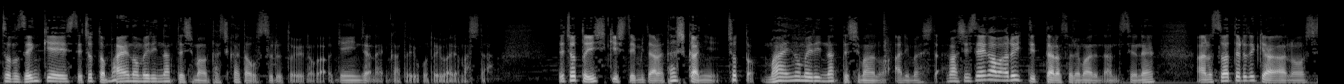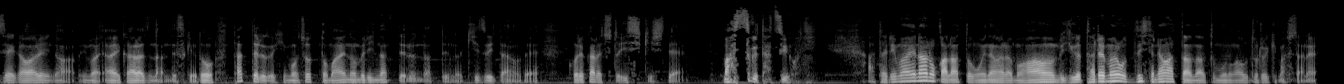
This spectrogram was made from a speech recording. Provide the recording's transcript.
ちょっと前傾して、ちょっと前のめりになってしまう立ち方をするというのが原因じゃないかということを言われました。で、ちょっと意識してみたら、確かに、ちょっと前のめりになってしまうのはありました。まあ、姿勢が悪いって言ったらそれまでなんですよね。あの、座ってる時は、あの、姿勢が悪いのは今相変わらずなんですけど、立ってる時もちょっと前のめりになってるんだっていうのを気づいたので、これからちょっと意識して、まっすぐ立つように。当たり前なのかなと思いながらも、ああ、当たり前のことできてなかったんだと思うのが驚きましたね。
